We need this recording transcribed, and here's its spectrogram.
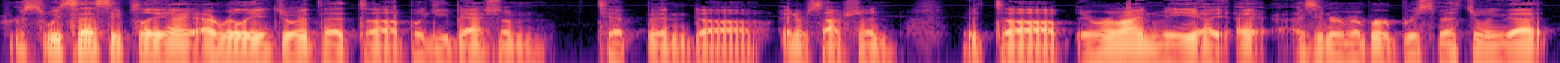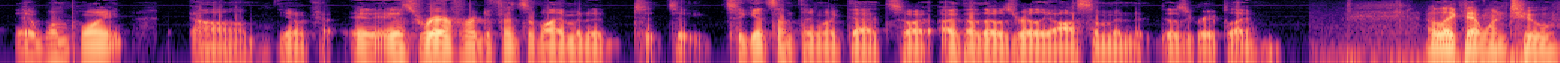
For sweet sassy play, I, I really enjoyed that uh, Boogie Basham tip and uh, interception. It uh, it reminded me. I, I, I seem to remember Bruce Smith doing that at one point. Um, you know, and it's rare for a defensive lineman to, to, to get something like that. So I, I thought that was really awesome, and it was a great play. I like that one too.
